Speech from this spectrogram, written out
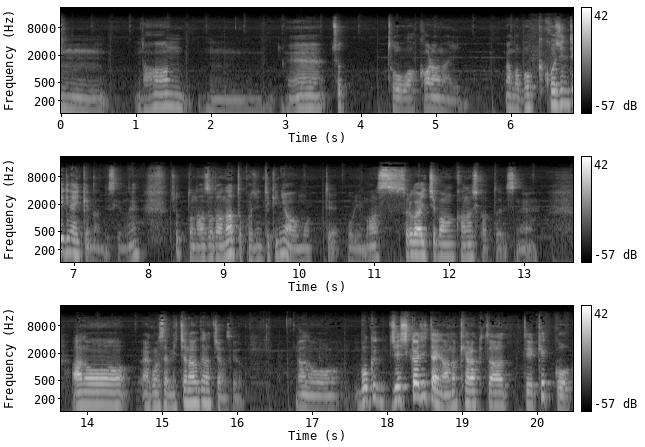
うんなんうんねちょっとわからないまあ、まあ僕個人的な意見なんですけどねちょっと謎だなと個人的には思っておりますそれが一番悲しかったですねあのごめんなさいめっちゃ長くなっちゃうんですけどあの僕ジェシカ自体のあのキャラクターって結構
